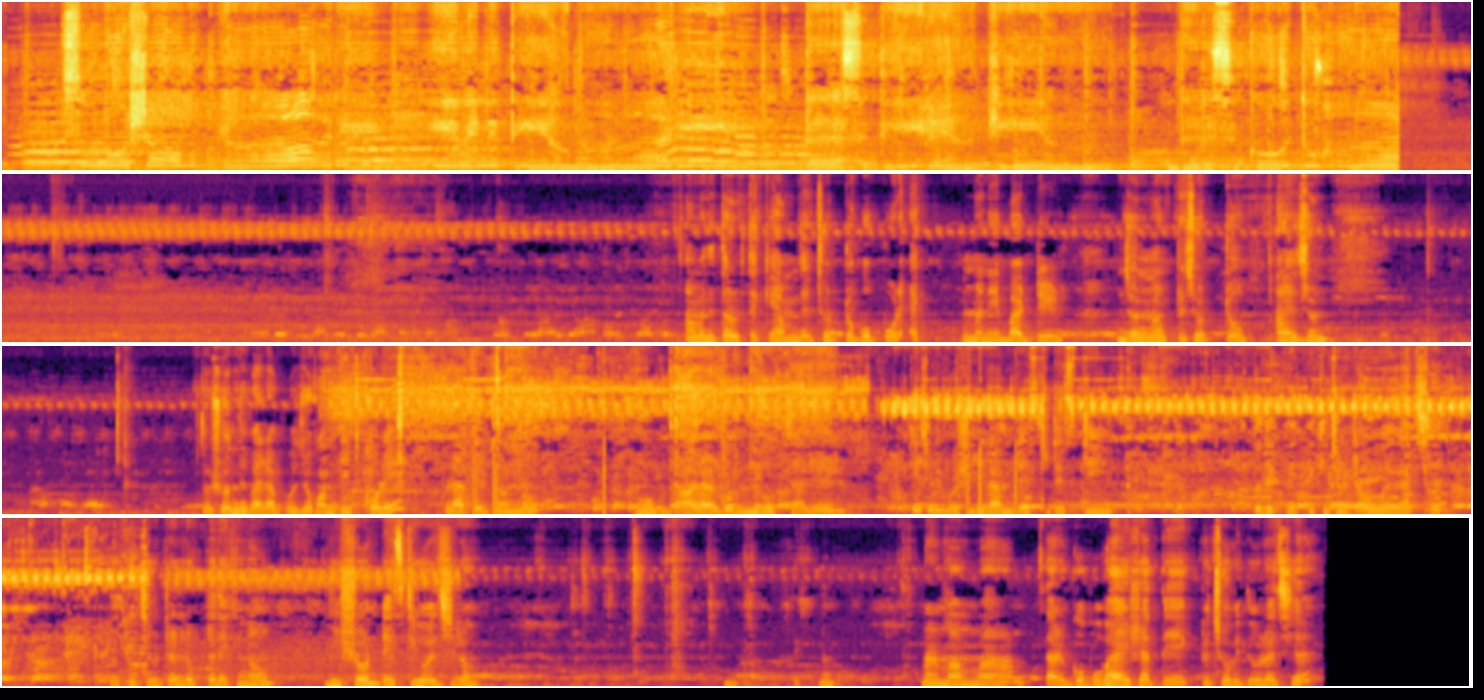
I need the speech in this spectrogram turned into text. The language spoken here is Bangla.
सुनो शाम प्यारी ये विनती हमारी तरसती है अखियां दरस को तुम्हारा আমাদের তরফ থেকে আমাদের ছোট্ট গোপুর এক মানে বার্থডের জন্য একটি ছোট্ট আয়োজন তো সন্ধেবেলা পুজো কমপ্লিট করে রাতের জন্য মুগ ডাল আর গোবিন্দভোগ চালের খিচুড়ি বসিয়ে দিলাম টেস্টি টেস্টি তো দেখতে দেখতে খিচুড়িটাও হয়ে গেছে। তো খিচুড়িটার লুকটা দেখে নাও, ভীষণ টেস্টি হয়েছিল। আমার মাম্মা তার গপু ভাইয়ের সাথে একটু ছবি তুলেছে।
